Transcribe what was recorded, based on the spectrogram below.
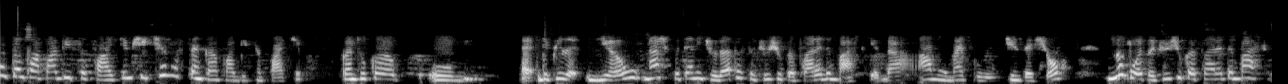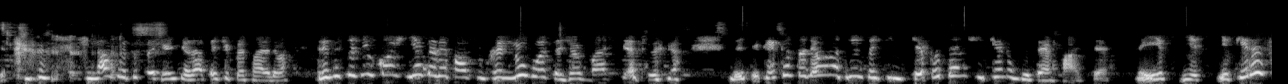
suntem capabili să facem și ce nu suntem capabili să facem. Pentru că, um, de pildă, eu n-aș putea niciodată să fiu jucătoare de basket, da? Am 1,58 m, nu pot să fiu jucătoare de basket. și n-am putut să fiu niciodată jucătoare de basket. Trebuie să fiu conștientă de faptul că nu pot să joc basket. Deci, cred că întotdeauna trebuie să știm ce putem și ce nu putem face. E, e, e firesc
